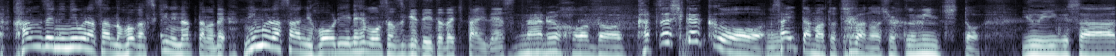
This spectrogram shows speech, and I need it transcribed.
完全に二村さんの方が好きになったので、二村さんにホーリーネームを授けていただきたいです。なるほど。葛飾区を埼玉と千葉の植民地という言い草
